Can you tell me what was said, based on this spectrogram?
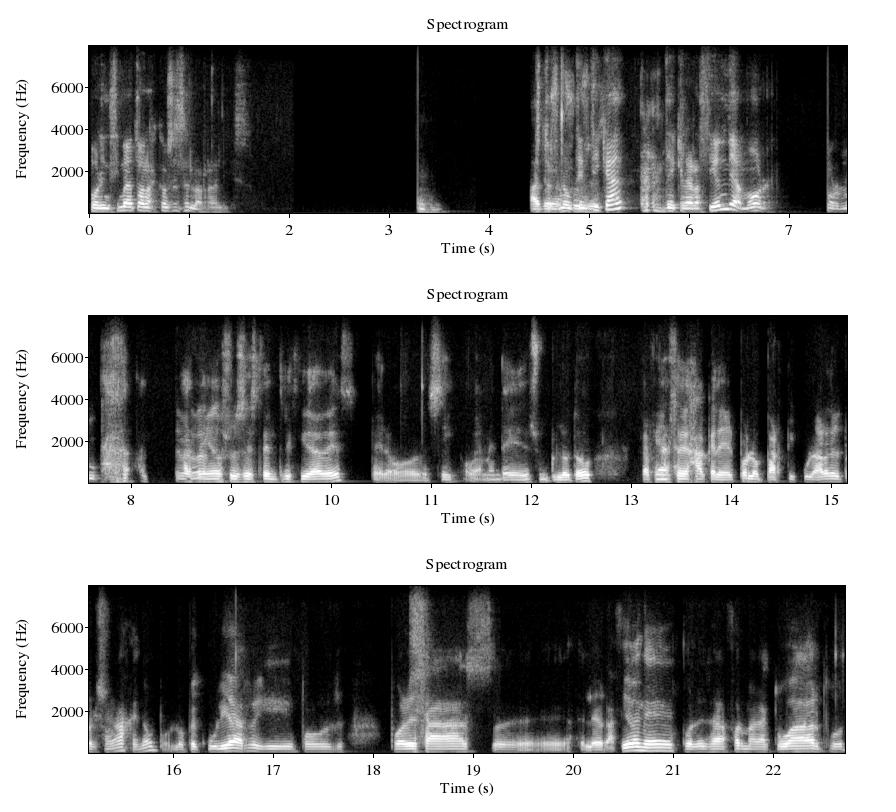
por encima de todas las cosas en los rallies. Esto es una sus- auténtica declaración de amor por Luke. Ha tenido sus excentricidades, pero sí, obviamente es un piloto que al final se deja querer por lo particular del personaje, ¿no? Por lo peculiar y por, por esas eh, celebraciones, por esa forma de actuar, por,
